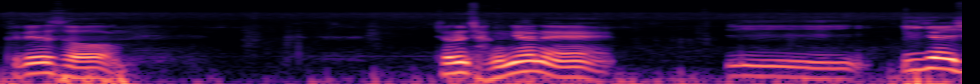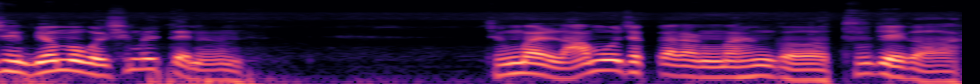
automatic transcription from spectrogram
그래서 저는 작년에 이 2년생 묘목을 심을 때는 정말 나무 젓가락만 한 거 두 개가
